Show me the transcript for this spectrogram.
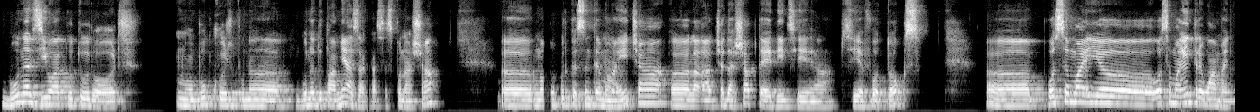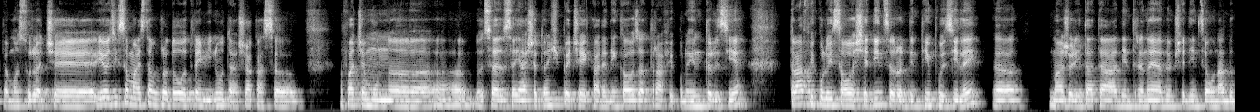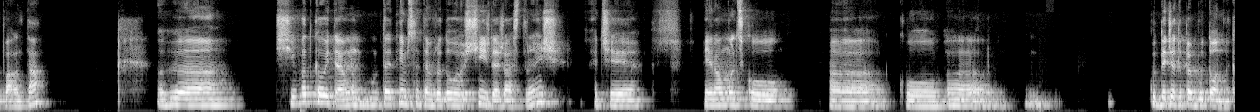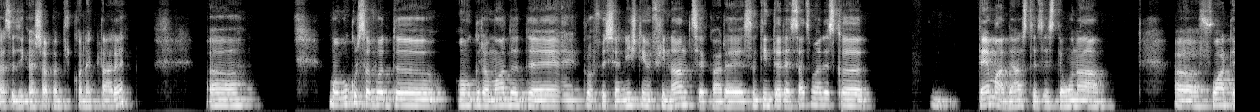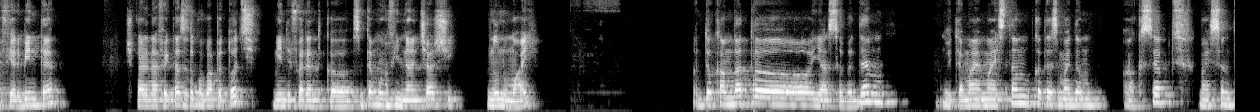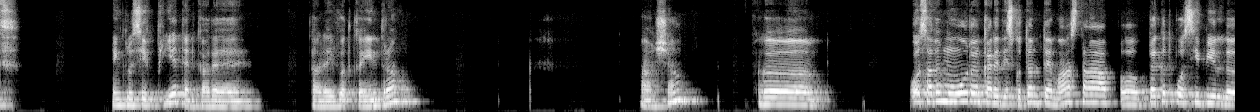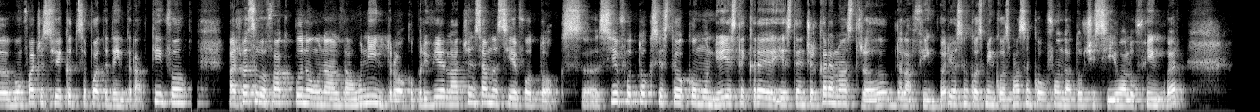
Bună ziua tuturor! Mă bucur, bună, bună după amiaza, ca să spun așa. Uh, Mă bucur că suntem aici uh, la cea de-a șaptea ediție a CFO Talks. Uh, O să mai, uh, o să mai intre oameni pe măsură ce... Eu zic să mai stăm vreo două, trei minute, așa, ca să facem un... uh, uh, să, să-i așteptăm și pe cei care, din cauza traficului, întârzie, traficului sau ședințelor din timpul zilei. Uh, Majoritatea dintre noi avem ședințe una după alta. Uh, și văd că, uite, între timp suntem vreo 25 deja strânși, deci erau mulți cu, uh, cu, uh, cu degetul pe buton, ca să zic așa, pentru conectare. Uh, mă bucur să văd uh, o grămadă de profesioniști în finanțe care sunt interesați, mai ales că tema de astăzi este una uh, foarte fierbinte și care ne afectează cumva pe toți, indiferent că suntem un financiar și nu numai. Deocamdată, ia să vedem. Uite, mai, mai stăm, că trebuie să mai dăm accept. Mai sunt inclusiv prieteni care, care îi văd că intră. Așa. Uh, o să avem o oră în care discutăm tema asta, pe cât posibil vom face să fie cât se poate de interactivă. Aș vrea să vă fac până una alta un intro cu privire la ce înseamnă CFO Talks. CFO Talks este o comunie, este, cre- este încercarea noastră de la Finquare. Eu sunt Cosmin Cosma, sunt cofondator și CEO al lui Finquare.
